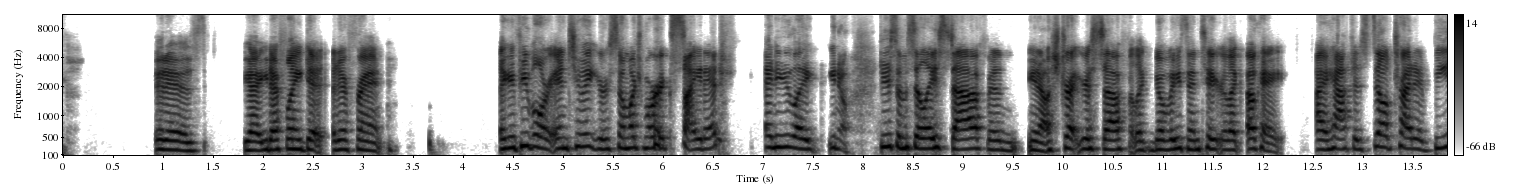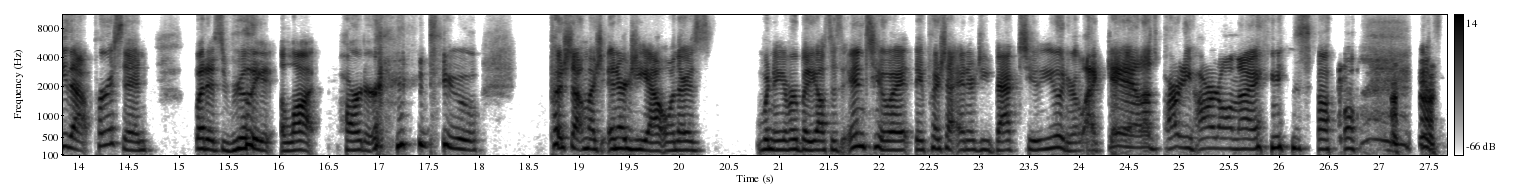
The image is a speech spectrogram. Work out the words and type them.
It is. Yeah, you definitely get a different like if people are into it, you're so much more excited. And you like, you know, do some silly stuff and you know, strut your stuff, but like nobody's into it. You're like, okay, I have to still try to be that person, but it's really a lot harder to push that much energy out when there's when everybody else is into it, they push that energy back to you, and you're like, yeah, let's party hard all night. so it's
